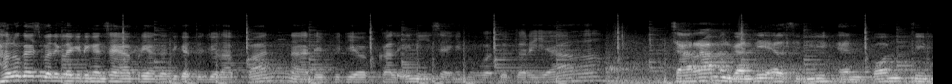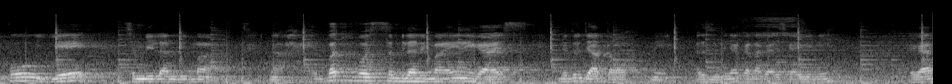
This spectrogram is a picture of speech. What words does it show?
Halo guys, balik lagi dengan saya Prianto 378. Nah, di video kali ini saya ingin membuat tutorial cara mengganti LCD handphone Vivo Y95. Nah, handphone Vivo 95 ini guys, ini tuh jatuh nih. LCD-nya karena guys kayak gini. Ya kan?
